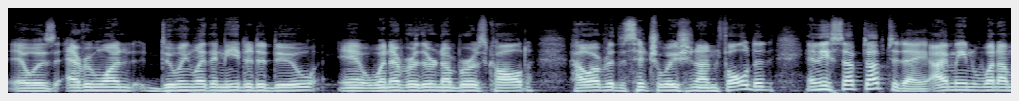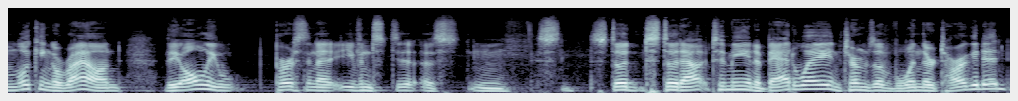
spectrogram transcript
It was everyone doing what they needed to do and whenever their number was called, however the situation unfolded, and they stepped up today. I mean, when I'm looking around, the only person that even st- uh, mm, stood stood out to me in a bad way in terms of when they're targeted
